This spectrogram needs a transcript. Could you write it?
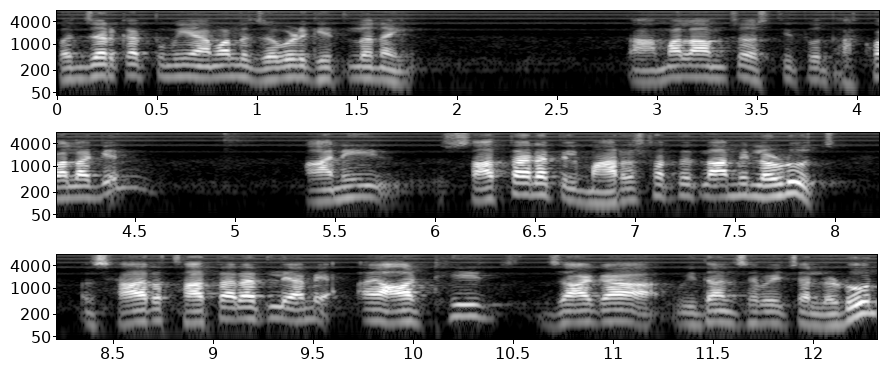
पण जर का तुम्ही आम्हाला जवळ घेतलं नाही तर आम्हाला आमचं अस्तित्व दाखवा लागेल आणि साताऱ्यातील महाराष्ट्रातलं आम्ही लढूच. पण सार साताऱ्यातले आम्ही आठही जागा विधानसभेच्या लढून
